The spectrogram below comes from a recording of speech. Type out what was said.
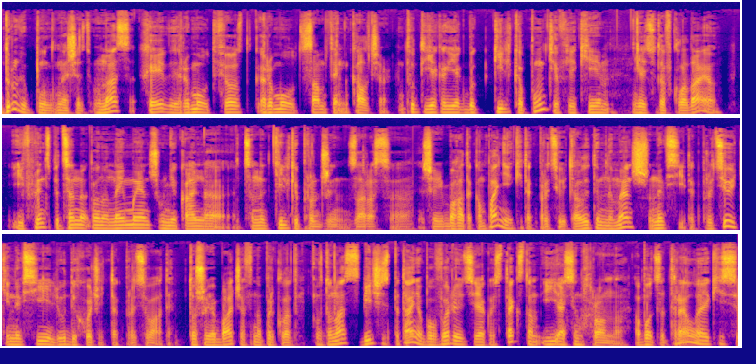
Другий пункт, значить, у нас heavy remote first, remote something culture. Тут є якби кілька пунктів, які я сюди вкладаю. І в принципі, це напевно найменш унікальна. Це не тільки про джин. Зараз е, ще є багато компаній, які так працюють, але тим не менш не всі так працюють, і не всі люди хочуть так працювати. То, що я бачив, наприклад, от у нас більшість питань обговорюється якось текстом і асінхронно. Або це Trello, якісь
